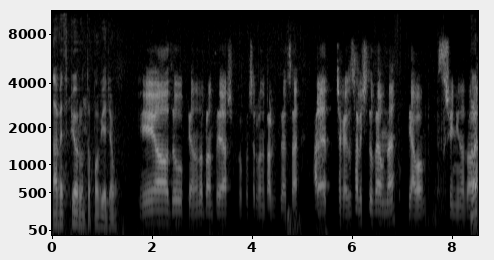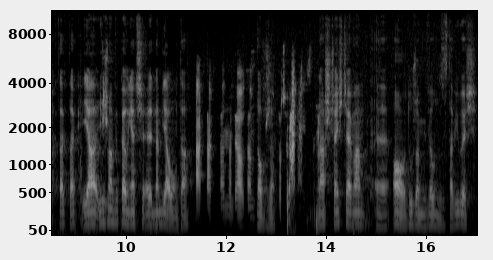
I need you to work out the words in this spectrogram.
Nawet Piorun to powiedział. Jo, dupia, no dobra, no to ja szybko po czerwony barwnik lecę. Ale czekaj, zostawię ci tu wełnę białą w skrzyni na dole. Tak, tak, tak. Ja już mam wypełniać e, na białą, tak? Tak, tak, tam na biało tam. Dobrze. Poczekaj, Na szczęście mam. E, o, dużo mi wełny zostawiłeś.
